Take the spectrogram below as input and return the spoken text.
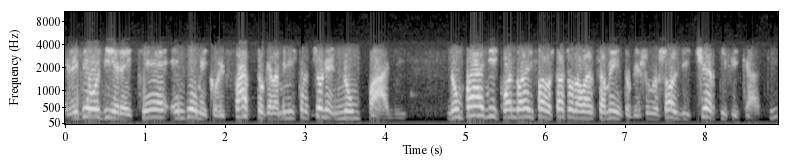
E le devo dire che è endemico il fatto che l'amministrazione non paghi. Non paghi quando lei fa lo stato d'avanzamento, che sono soldi certificati,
